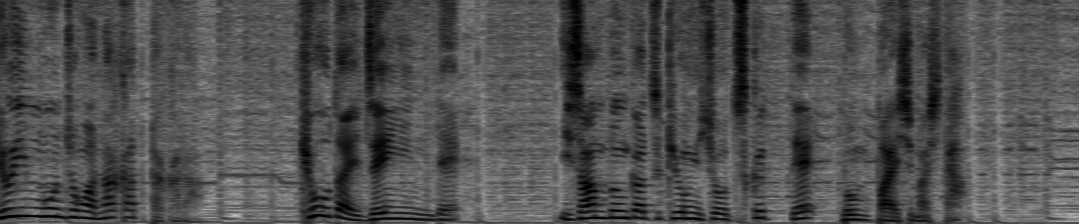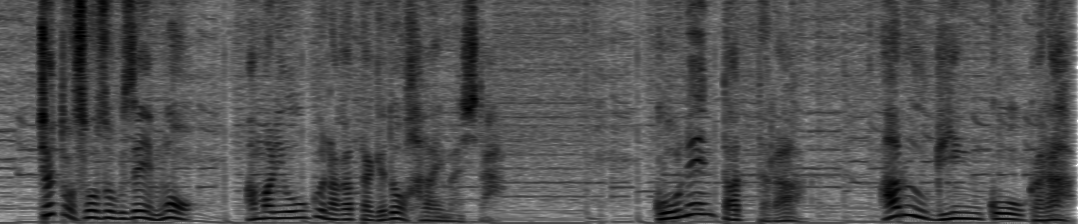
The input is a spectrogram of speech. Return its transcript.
遺言書がなかったから兄弟全員で遺産分割協議書を作って分配しました。ちょっと相続税もあまり多くなかったけど払いました。5年経ったらある銀行から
